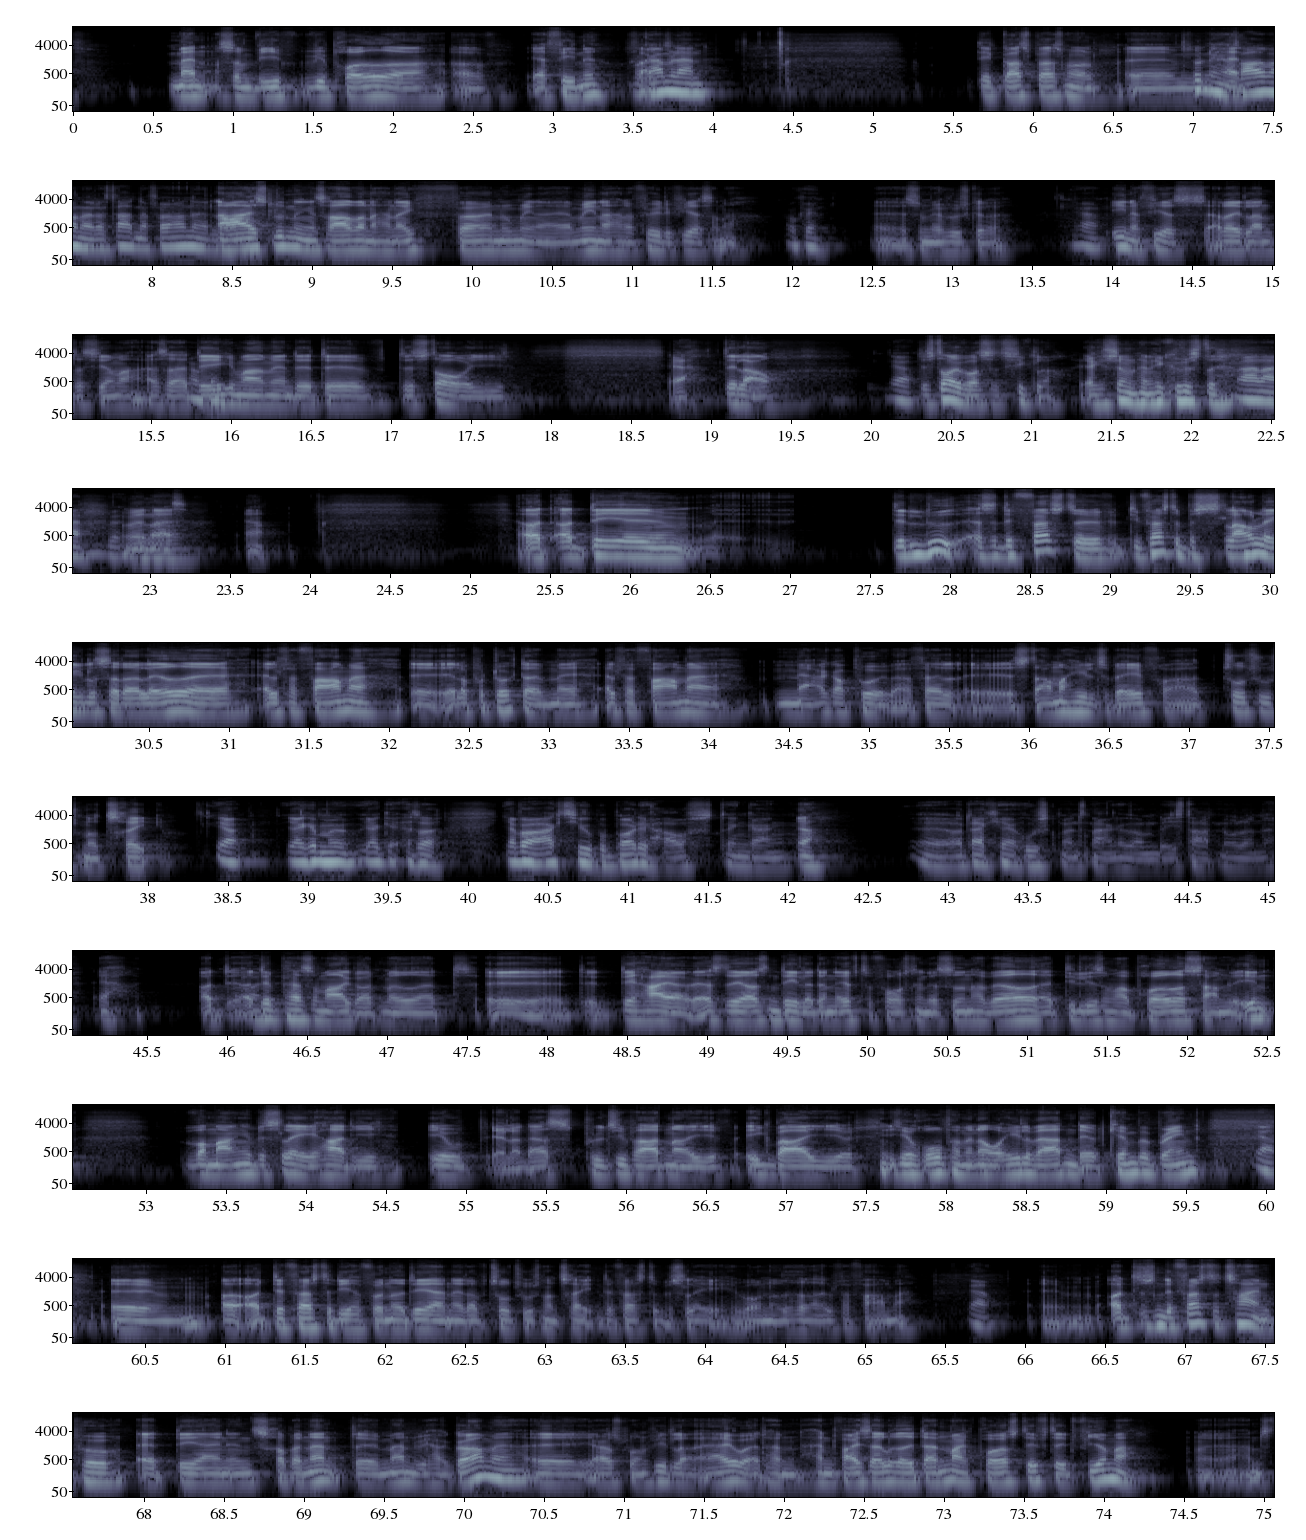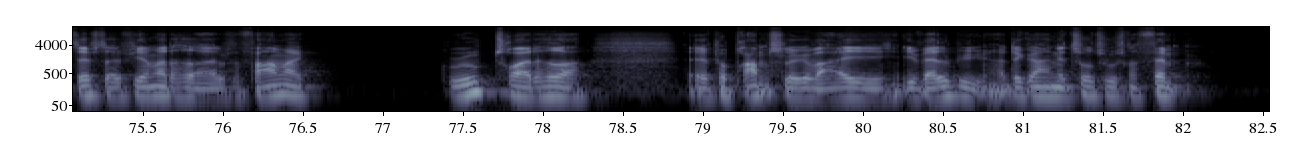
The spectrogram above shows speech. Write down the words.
mand, som vi, vi prøvede at, at ja, finde. Faktisk. Hvor gammel er han? Det er et godt spørgsmål. Øhm, slutningen af 30'erne eller starten af 40'erne? Eller? Nej, slutningen af 30'erne. Han er ikke 40 nu, mener jeg. Jeg mener, han er født i 80'erne. Okay. Øh, som jeg husker det. Ja. 81 er der et eller andet, der siger mig. Altså, okay. det er ikke meget mere end det. Det, det står i... Ja, det er lav. Ja. Det står i vores artikler. Jeg kan simpelthen ikke huske det. Nej, nej. Men, øh, ja. Og, og det... Øh, det lyd, altså det første, de første beslaglæggelser, der er lavet af Alfa Pharma, øh, eller produkter med Alfa Pharma mærker på i hvert fald, øh, stammer helt tilbage fra 2003. Ja, jeg, kan, jeg, altså, jeg var aktiv på Body House dengang. Ja. Øh, og der kan jeg huske, man snakkede om det i starten af Ja, og det, og det passer meget godt med, at øh, det, det har jeg, altså det er også en del af den efterforskning, der siden har været, at de ligesom har prøvet at samle ind, hvor mange beslag har de eller deres politipartnere, i, ikke bare i, i Europa, men over hele verden. Det er jo et kæmpe brand. Ja. Øhm, og, og det første, de har fundet, det er netop 2003, det første beslag, hvor noget hedder Alfa Pharma. Ja. Øhm, og det, sådan det første tegn på, at det er en intrabanant øh, mand, vi har at gøre med, øh, Jakob Sporn Fiedler, er jo, at han, han faktisk allerede i Danmark prøver at stifte et firma. Øh, han stifter et firma, der hedder Alfa Pharma Group, tror jeg det hedder, øh, på Bramslykkevej i, i Valby, og det gør han i 2005.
